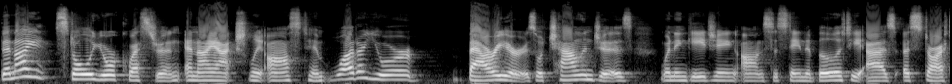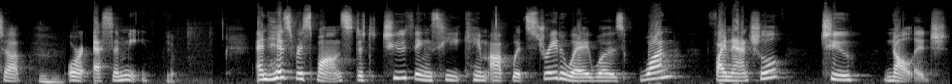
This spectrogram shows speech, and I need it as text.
Then I stole your question and I actually asked him, What are your barriers or challenges when engaging on sustainability as a startup mm-hmm. or SME? Yep. And his response, the two things he came up with straight away was one, financial, two, knowledge.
